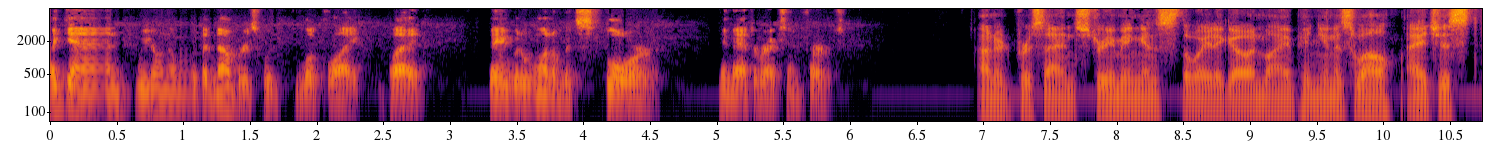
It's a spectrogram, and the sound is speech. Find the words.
again, we don't know what the numbers would look like, but they would want to explore in that direction first. 100% streaming is the way to go in my opinion as well. I just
